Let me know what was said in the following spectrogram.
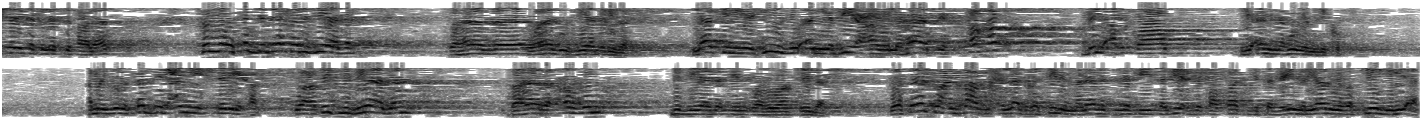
لشركة الاتصالات ثم أسدد لك بزيادة. وهذا وهذه زيادة ربا لكن يجوز أن يبيعه الهاتف فقط بالأقساط لأنه يملكه. أما يقول سدد عني الشريحة وأعطيك بزيادة فهذا قرض بزيادة وهو ربا. وسألت عن بعض محلات غسيل الملابس التي تبيع بطاقات بسبعين ريال ويغسلون بمئة.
